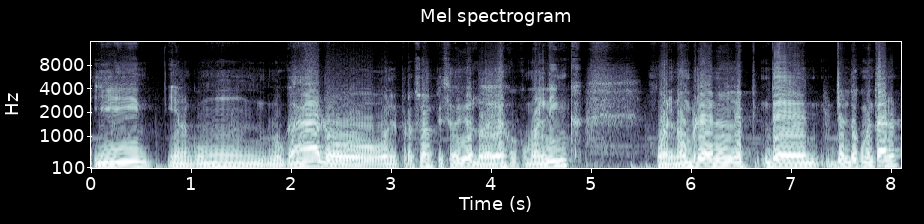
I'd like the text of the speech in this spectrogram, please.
y, en algún lugar o en el próximo episodio lo dejo como el link o el nombre del, documental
